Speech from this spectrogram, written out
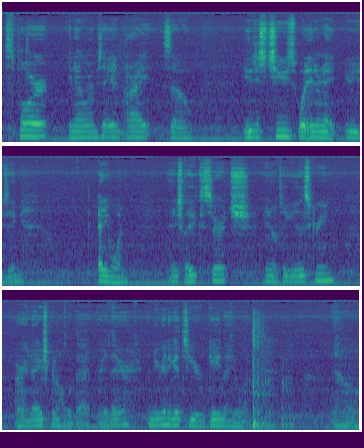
Explorer, you know what I'm saying? Alright, so you just choose what internet you're using. Anyone. And just click search, and it'll take you to the screen. Alright, now you're just going to hold that right there, and you're going to get to your game that you want. Now,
